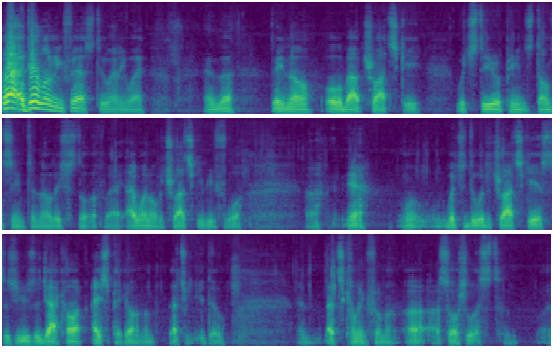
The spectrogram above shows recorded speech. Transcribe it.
But they're learning fast too, anyway, and uh, they know all about Trotsky which the Europeans don't seem to know. They still, I, I went over Trotsky before. Uh, yeah, well, what you do with a Trotskyist is you use a Jack Heart ice pick on them. That's what you do. And that's coming from a, a, a socialist. Uh,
